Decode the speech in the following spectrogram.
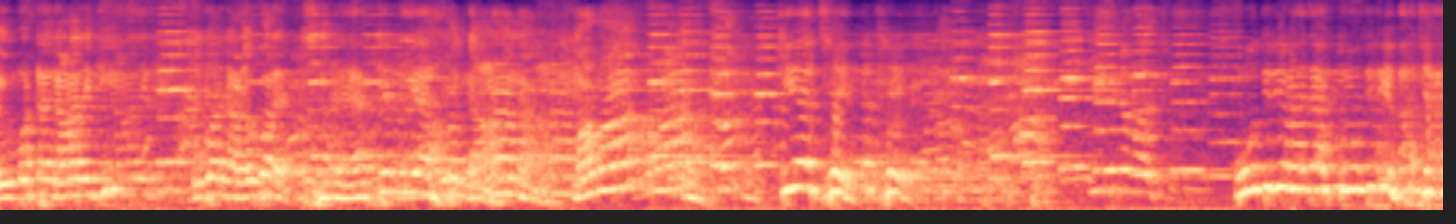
এই উপরটা দাঁড়া দেখি। উপর দাঁড়া উপরে একটা নিয়ে আসে দাঁড়া না। মামা কি আছে? কুঁদরি ভাজা কুঁদরি ভাজা।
